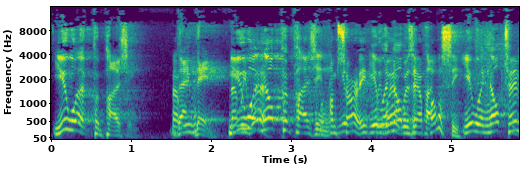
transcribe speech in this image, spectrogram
You weren't proposing. No, that we- then. no, you we were weren't. not proposing. I'm You- sorry, you we were were. not It was our policy. You were not Turnbacks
